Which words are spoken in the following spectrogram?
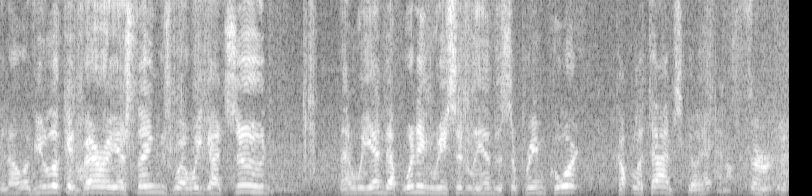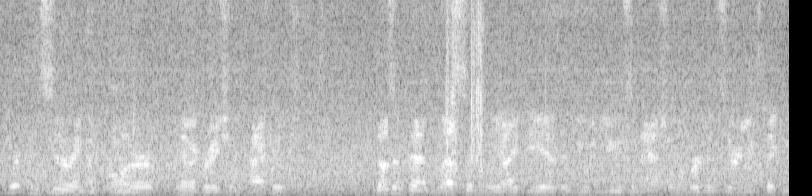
You know, if you look at various things where we got sued, then we end up winning recently in the Supreme Court a couple of times. Go ahead. Sir, if you're considering a broader immigration package, doesn't that lessen the idea that you would use a national emergency? Are you thinking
